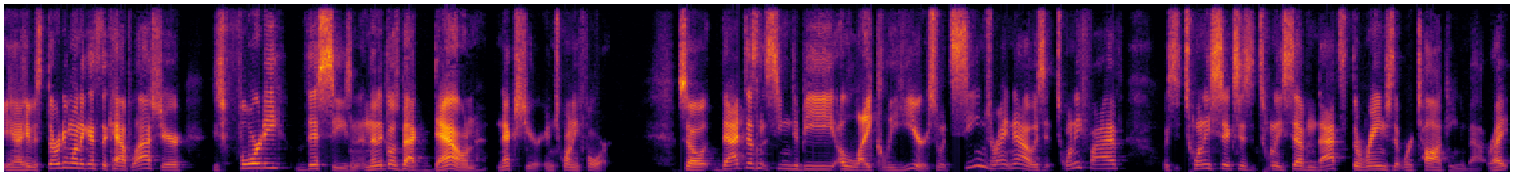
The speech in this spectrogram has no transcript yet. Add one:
you know he was 31 against the cap last year he's 40 this season and then it goes back down next year in 24 so that doesn't seem to be a likely year so it seems right now is it 25 Is it 26? Is it 27? That's the range that we're talking about, right?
